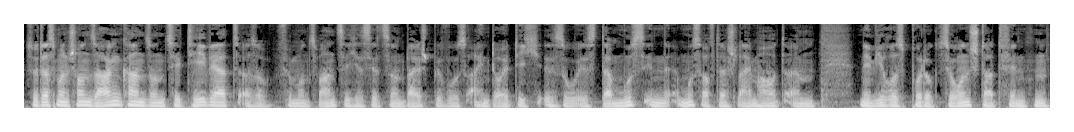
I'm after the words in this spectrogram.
so dass man schon sagen kann, so ein CT-Wert, also 25 ist jetzt so ein Beispiel, wo es eindeutig so ist, da muss in muss auf der Schleimhaut ähm, eine Virusproduktion stattfinden,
